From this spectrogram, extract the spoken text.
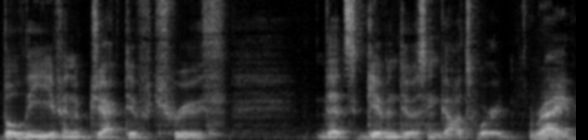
believe in objective truth that's given to us in God's word. Right.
